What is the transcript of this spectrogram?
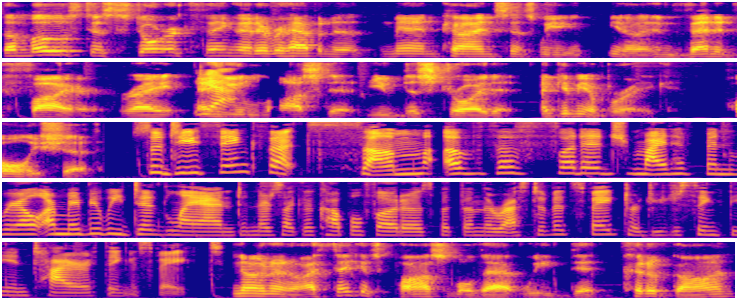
the most historic thing that ever happened to mankind since we, you know, invented fire, right? And Yeah. you lost it. You destroyed it. Give me a break. Holy shit. So, do you think that some of the footage might have been real, or maybe we did land and there's like a couple photos, but then the rest of it's faked, or do you just think the entire thing is faked? No, no, no. I think it's possible that we did could have gone,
